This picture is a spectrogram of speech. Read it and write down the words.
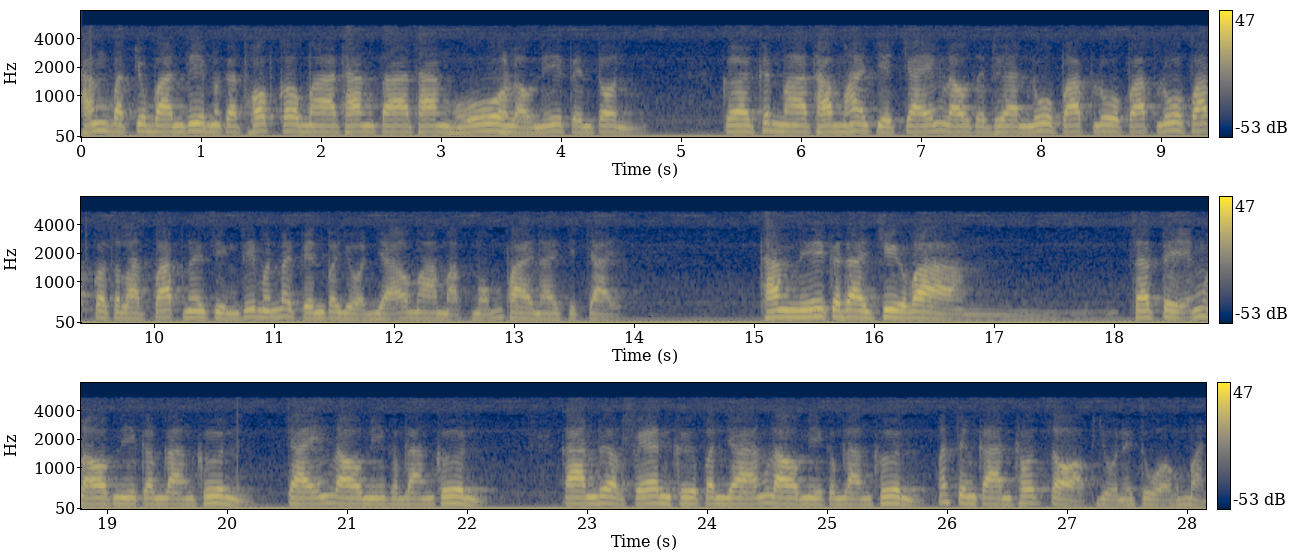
ทั้งปัจจุบันที่มันกระทบเข้ามาทางตาทางหูเหล่านี้เป็นต้น เกิดขึ้นมาทำให้เกียรใจของเราสะเทือนรู้ปับ๊บรู้ปับ๊บรู้ปั๊บก็สลัดปั๊บในสิ่งที่มันไม่เป็นประโยชน์อย่าเอามาหมักหมมภายในจิตใจ ทั้งนี้ก็ได้ชื่อว่าสติของเรามีกำลังขึ้น ใจของเรามีกำลังขึ้น การเลือกเฟ้นคือปัญญาของเรามีกำลังขึ้น มันเป็นการทดสอบอยู่ในตัวของมัน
